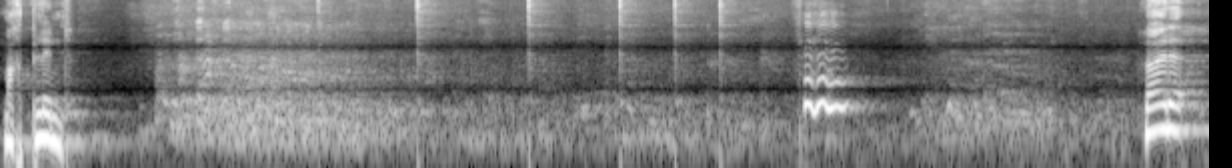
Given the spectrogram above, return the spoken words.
Macht blind. Leute,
